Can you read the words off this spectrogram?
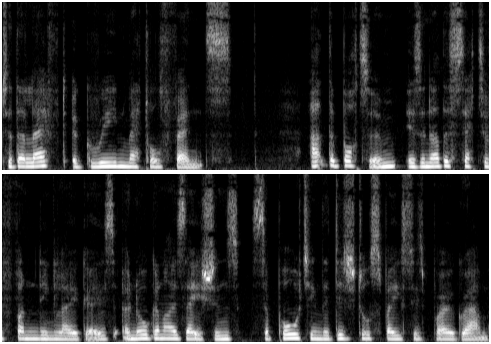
To the left, a green metal fence. At the bottom is another set of funding logos and organisations supporting the Digital Spaces programme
